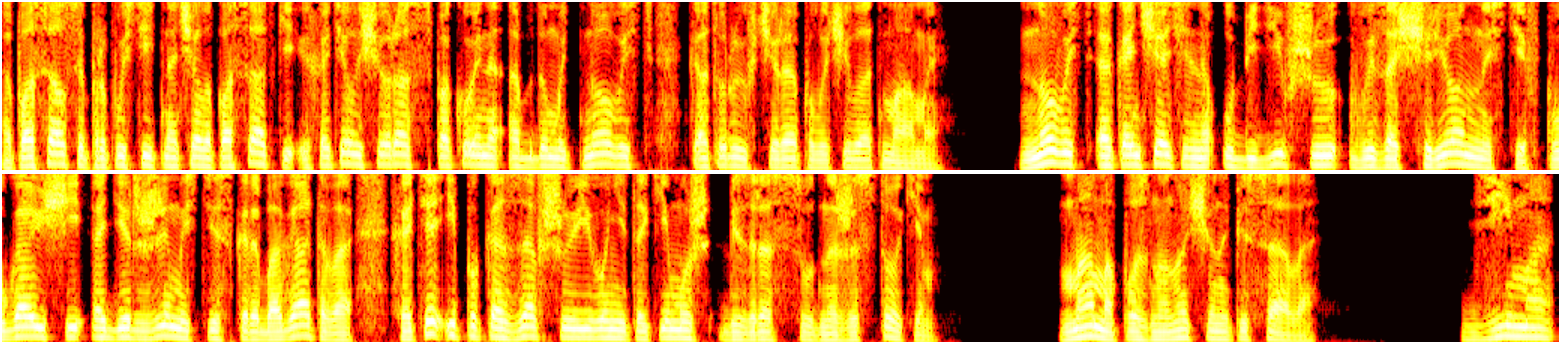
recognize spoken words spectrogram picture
опасался пропустить начало посадки и хотел еще раз спокойно обдумать новость, которую вчера получил от мамы. Новость, окончательно убедившую в изощренности, в пугающей одержимости Скоробогатого, хотя и показавшую его не таким уж безрассудно жестоким. Мама поздно ночью написала «Дима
